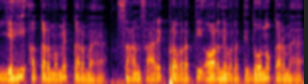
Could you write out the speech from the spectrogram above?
यही अकर्म में कर्म है। सांसारिक प्रवृत्ति और निवृत्ति दोनों कर्म है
